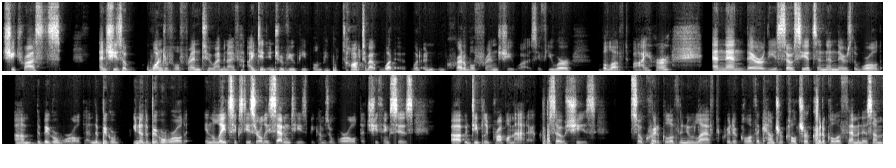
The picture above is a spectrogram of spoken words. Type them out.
she trusts, and she's a wonderful friend too. I mean, I've I did interview people, and people talked about what what an incredible friend she was. If you were beloved by her. And then there are the associates, and then there's the world, um, the bigger world. And the bigger, you know, the bigger world in the late 60s, early 70s becomes a world that she thinks is uh, deeply problematic. So she's so critical of the new left, critical of the counterculture, critical of feminism,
